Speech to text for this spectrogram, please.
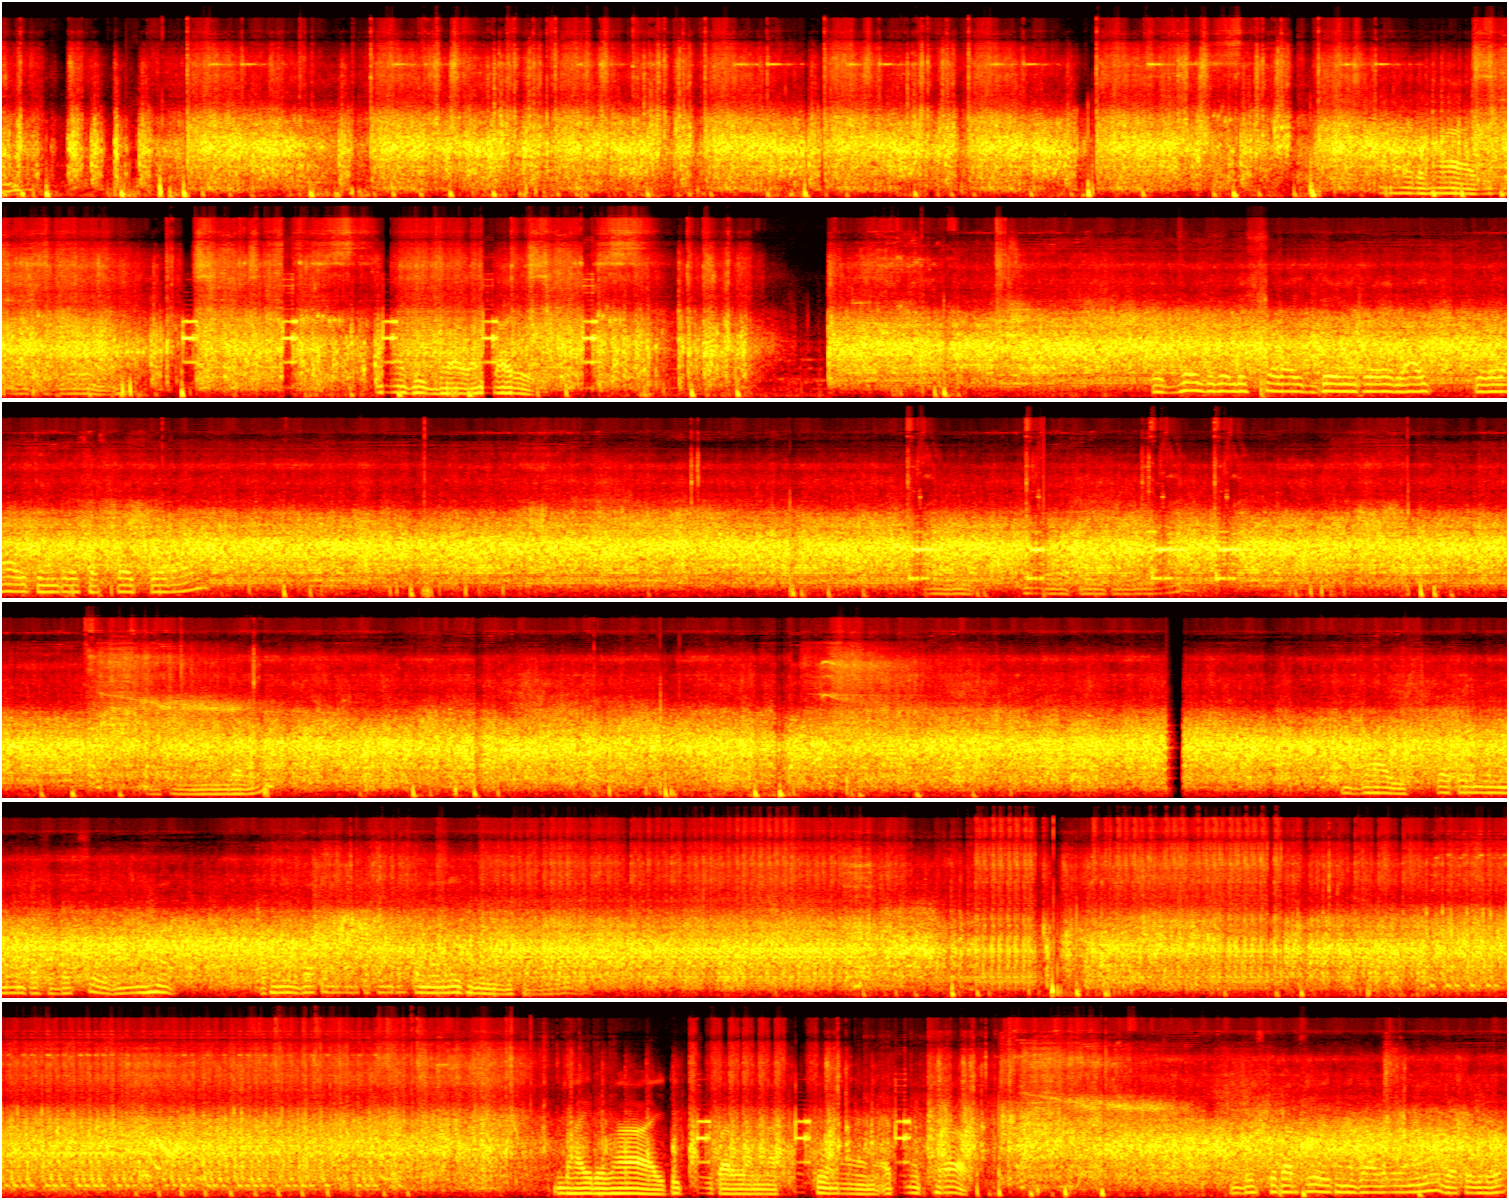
ভাই মাজিদ ভাই আঙ্কায় তো জলদি জলদি সবাই দেন করে লাইক করে দাও চ্যানেলটাকে সাবস্ক্রাইব করে দাও ভাই কত নাম কাছে দেখছি মনে হয় এখানে যত পঞ্চাশটা নাম এইখানে নামছে ভাই রে ভাই, টিকতেই পারলাম না কত ম্যান এত খারাপ। বুঝতে পারছি ওইখানে যাওয়া যাবে না, যতই হোক।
